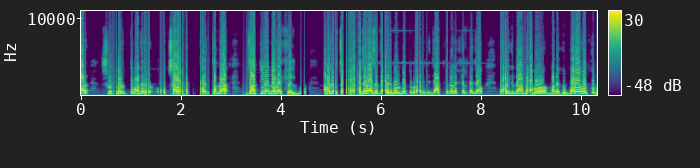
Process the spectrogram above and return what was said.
আর সুন্দর তোমাদের উৎসাহ আমরা জাতীয় দলে খেলব। আমাদের যারা আছে তাদের বলব, তোমরা যদি জাতীয় দলে খেলতে যাও, তাহলে কিন্তু আমরা মানে খুব গর্ববোধ করব,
